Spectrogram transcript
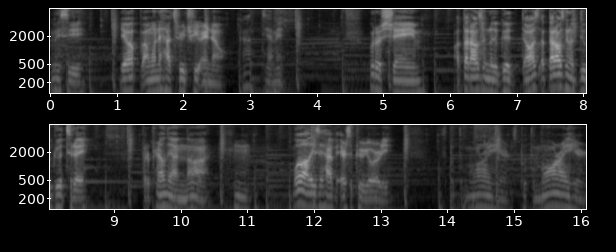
Let me see. Yep, I'm gonna have to retreat right now. God damn it. What a shame. I thought I was gonna do good. I, was, I thought I was gonna do good today, but apparently I'm not. Hmm. Well, at least I have air superiority. Let's put them all right here. Let's put them all right here.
